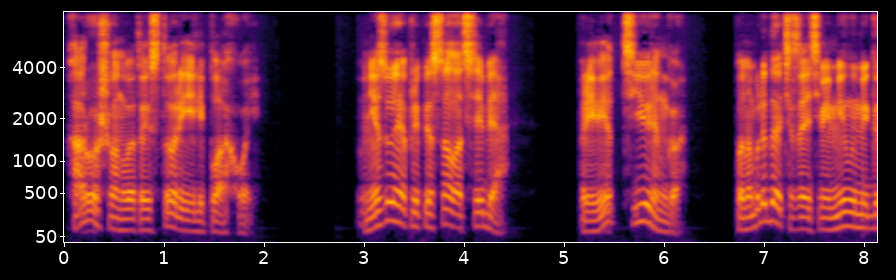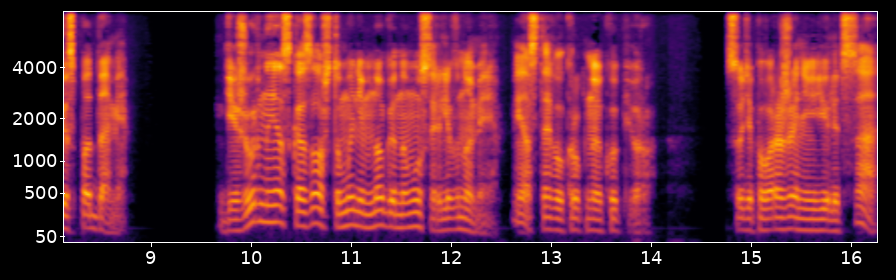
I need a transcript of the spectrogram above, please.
хороший он в этой истории или плохой. Внизу я приписал от себя. «Привет, Тьюрингу. Понаблюдайте за этими милыми господами. Дежурный я сказал, что мы немного намусорили в номере, и оставил крупную купюру. Судя по выражению ее лица,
